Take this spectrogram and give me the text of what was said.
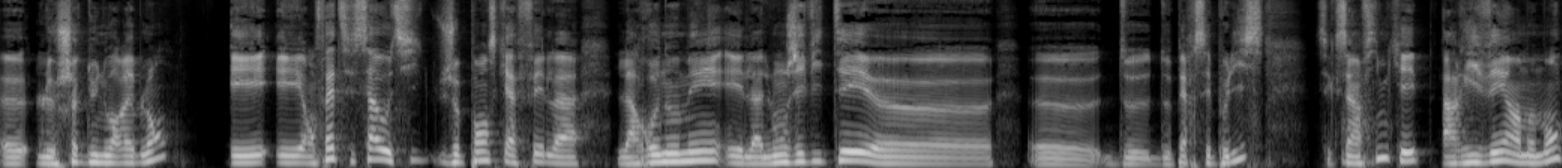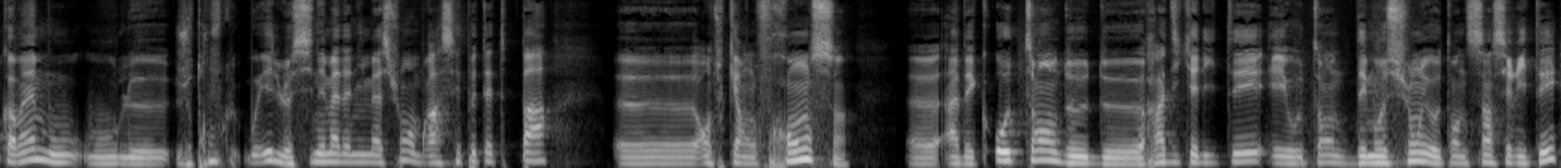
euh, le choc du noir et blanc. Et, et en fait, c'est ça aussi, je pense, qui a fait la, la renommée et la longévité euh, euh, de, de Persepolis. C'est que c'est un film qui est arrivé à un moment quand même où, où le, je trouve que oui, le cinéma d'animation embrassait peut-être pas, euh, en tout cas en France, avec autant de, de radicalité et autant d'émotion et autant de sincérité,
